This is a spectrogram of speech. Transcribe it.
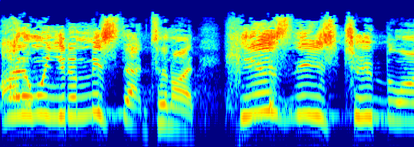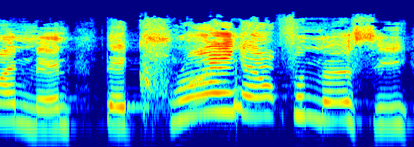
I don't want you to miss that tonight. Here's these two blind men. They're crying out for mercy.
